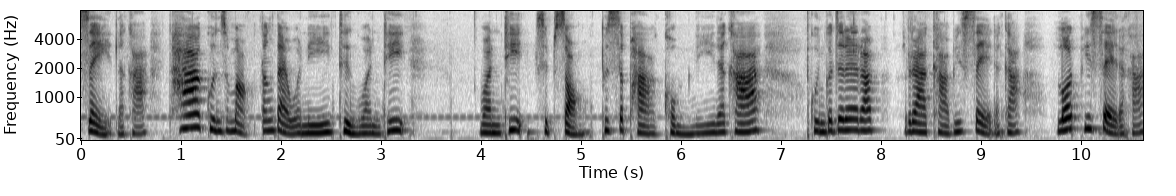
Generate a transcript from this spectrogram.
เศษนะคะ ถ้าคุณสมัครตั้งแต่วันนี้ถึงวันที่ วันที่ 12 พฤษภาคมนี้นะคะ คุณก็จะได้รับราคาพิเศษนะคะ ลดพิเศษนะคะ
